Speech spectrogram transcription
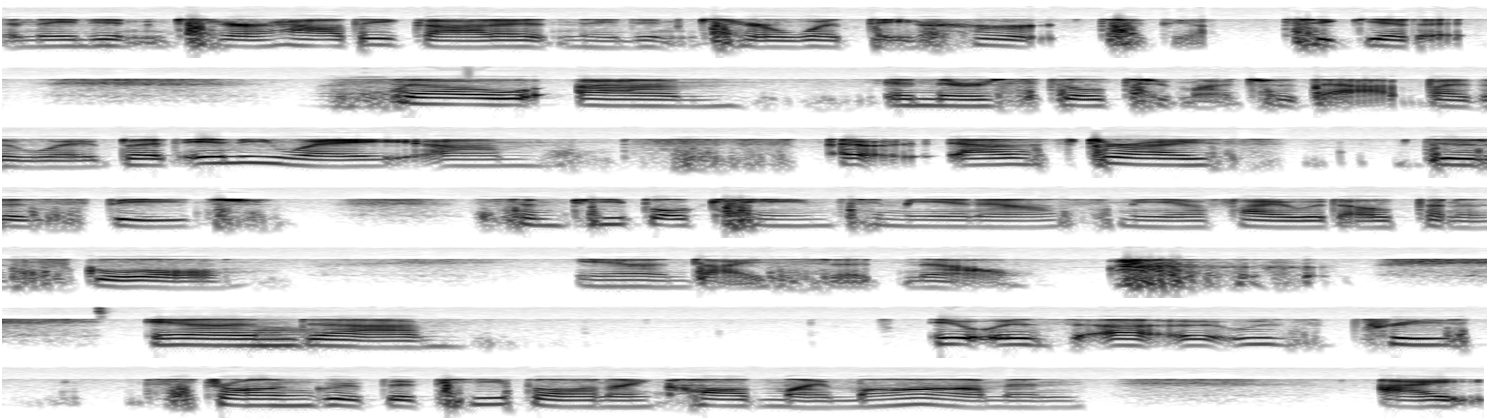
and they didn't care how they got it, and they didn't care what they hurt to get, to get it. Right. So, um, and there's still too much of that, by the way. But anyway, um, after I did a speech, some people came to me and asked me if I would open a school, and I said no. and wow. um, it was uh, it was a pretty strong group of people, and I called my mom and I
